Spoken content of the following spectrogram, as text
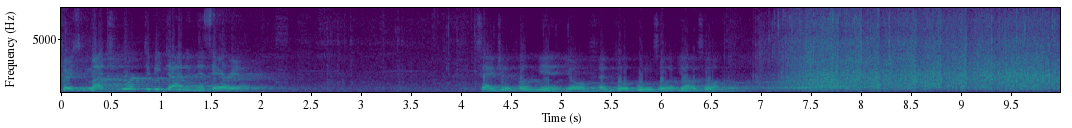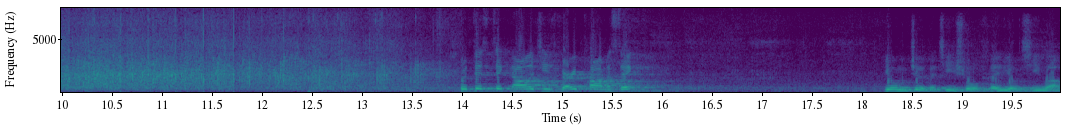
There's much work to be done in this area. 在这方面有很多工作要做。 But this technology is very promising. 用这个技术很有希望，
